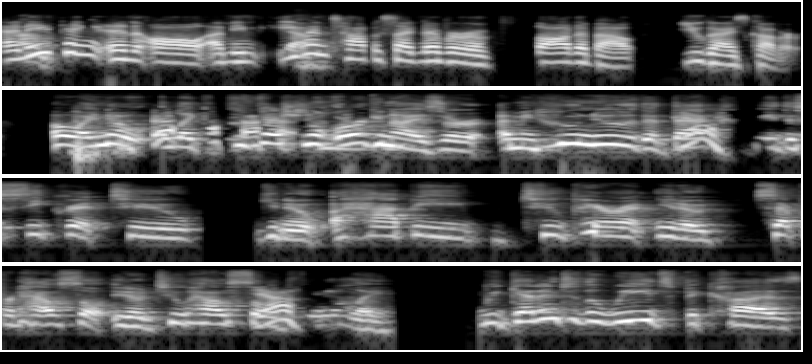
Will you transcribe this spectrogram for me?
Um, Anything um, and all. I mean, even yeah. topics I'd never have thought about, you guys cover. Oh, I know. Like professional organizer. I mean, who knew that that yeah. could be the secret to, you know, a happy two parent, you know, separate household, you know, two household yeah. family. We get into the weeds because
